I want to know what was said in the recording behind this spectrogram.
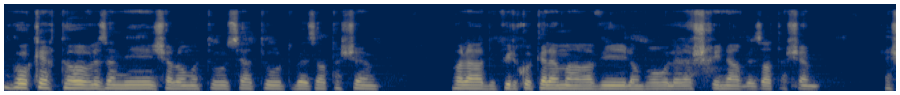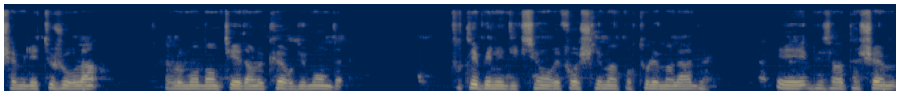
Boker Tov les amis, shalom à tous et à toutes, Bezat Hashem. Voilà, depuis le côté la Maravi, l'endroit où est la Shrina, Bezat Hashem. Hashem il est toujours là, pour le monde entier, dans le cœur du monde. Toutes les bénédictions, refouach les mains pour tous les malades. Et Bezat Hashem,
